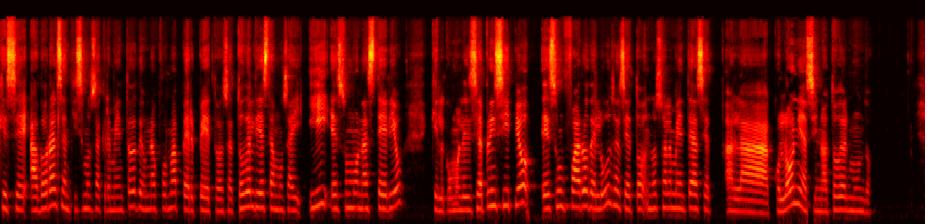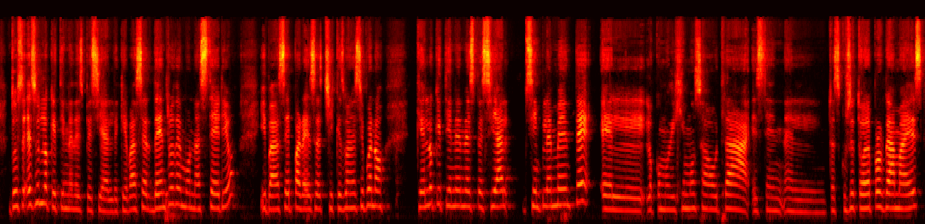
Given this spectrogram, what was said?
que se adora al Santísimo Sacramento de una forma perpetua, o sea, todo el día estamos ahí y es un monasterio que, como les decía al principio, es un faro de luz hacia no solamente hacia a la colonia, sino a todo el mundo. Entonces, eso es lo que tiene de especial, de que va a ser dentro del monasterio y va a ser para esas chicas. Van a decir, bueno, ¿qué es lo que tiene en especial? Simplemente, el, lo como dijimos ahora este, en el transcurso de todo el programa, es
